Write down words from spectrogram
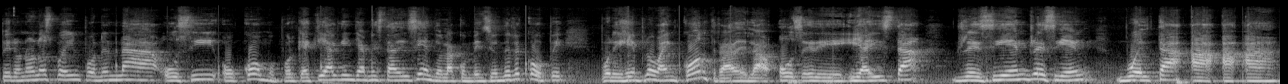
pero no nos puede imponer nada o sí o cómo, porque aquí alguien ya me está diciendo, la Convención de Recope, por ejemplo, va en contra de la OCDE y ahí está recién, recién vuelta a,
